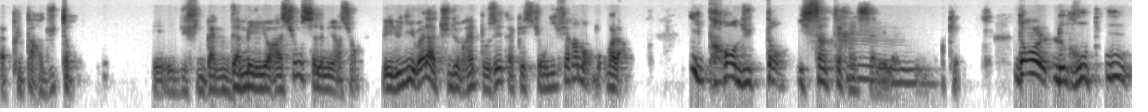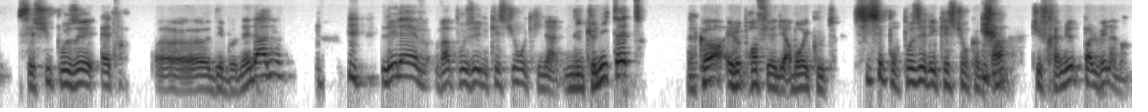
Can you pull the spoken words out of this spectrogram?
la plupart du temps. Et du feedback d'amélioration, c'est l'amélioration. Mais il lui dit, voilà, tu devrais poser ta question différemment. voilà. Il prend du temps, il s'intéresse à l'élève. Mmh. Dans le groupe où c'est supposé être euh, des bonnets d'âne, l'élève va poser une question qui n'a ni queue ni tête, d'accord Et le prof il va dire, bon écoute, si c'est pour poser des questions comme ça, tu ferais mieux de ne pas lever la main.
